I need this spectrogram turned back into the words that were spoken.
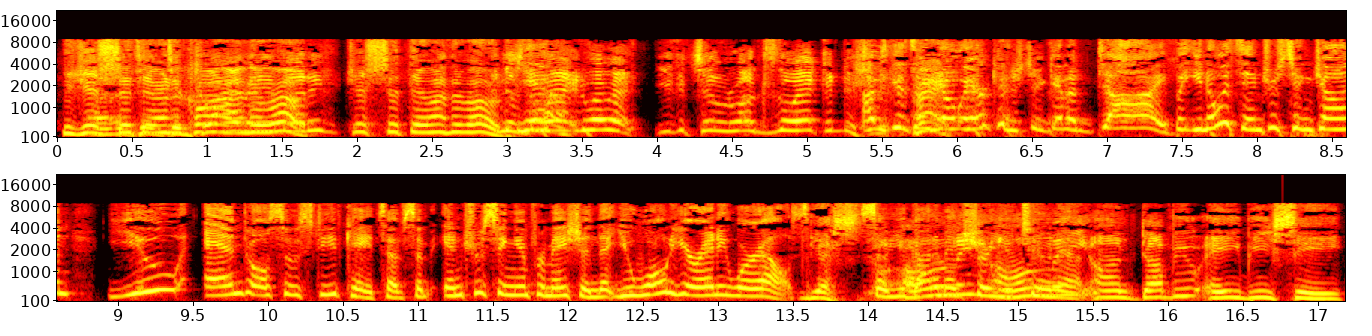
You just uh, sit to- there in to the car drive on the anybody. road. Just sit there on the road. Yeah. no air, wait, wait, you can sit on the road, there's no air conditioning. I was going to say Right. no air conditioning, you're going to die. But you know what's interesting, John? You and also Steve Kates have some interesting information that you won't hear anywhere else. Yes. So you got to make sure you tune in. on WABC,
